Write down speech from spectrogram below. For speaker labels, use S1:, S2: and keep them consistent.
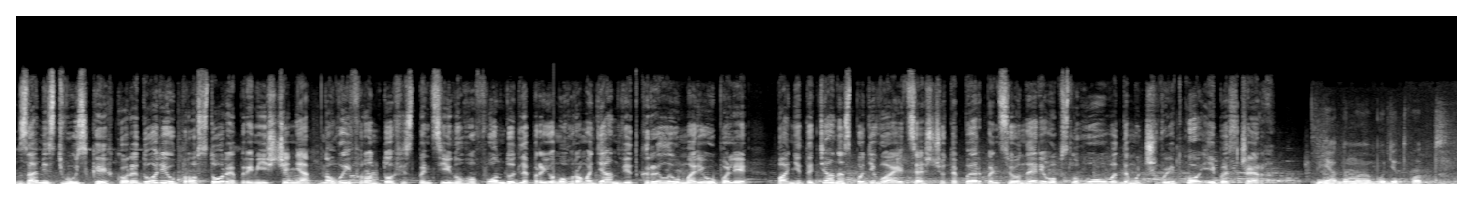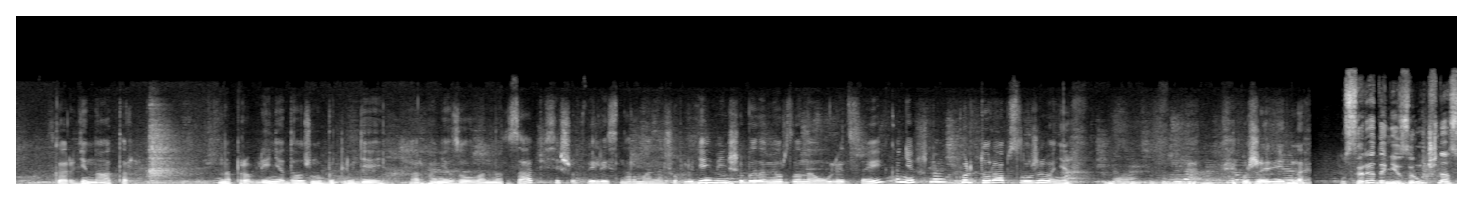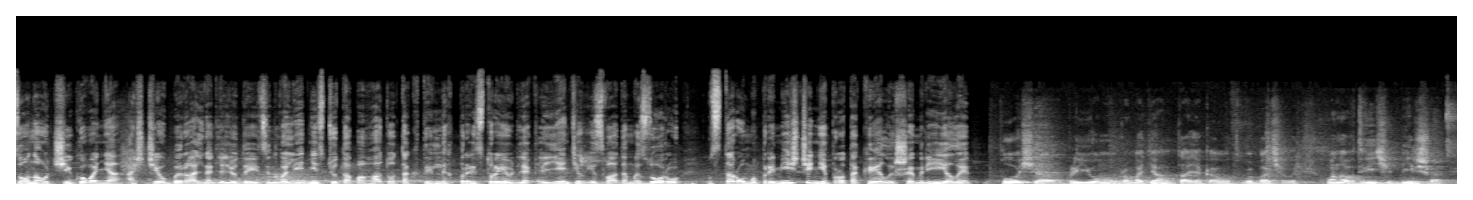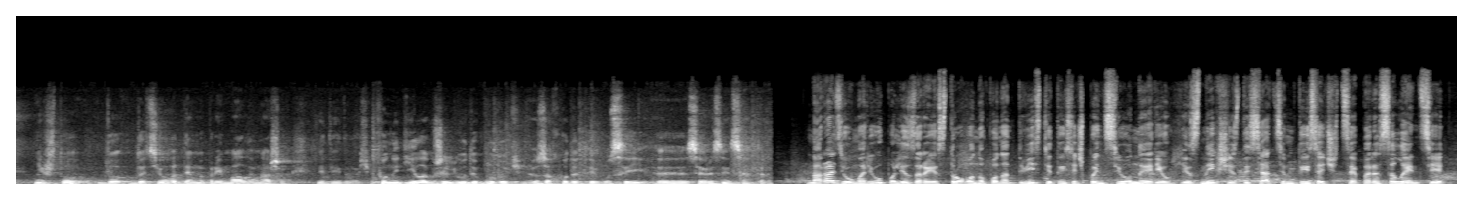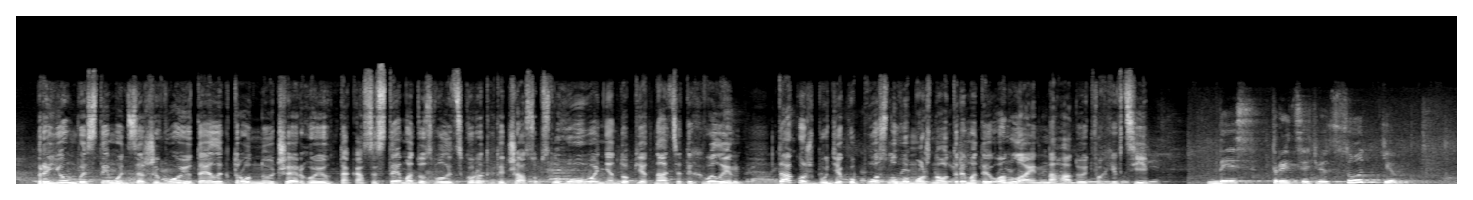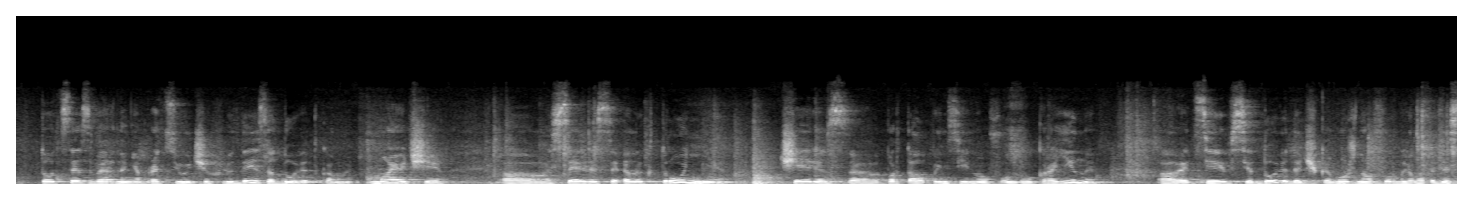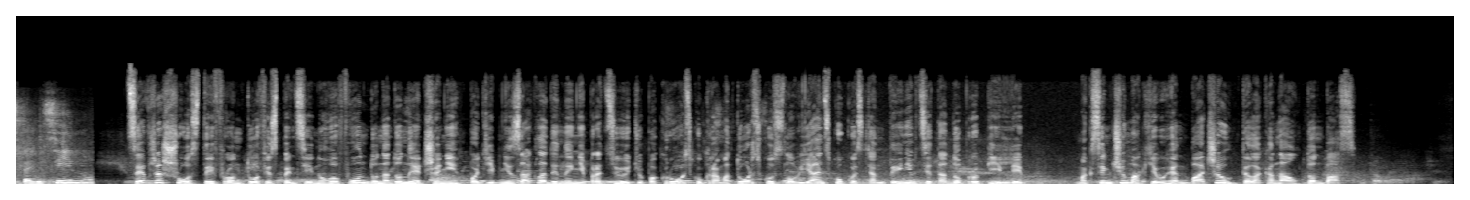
S1: Замість вузьких коридорів просторе приміщення. Новий фронт-офіс пенсійного фонду для прийому громадян відкрили у Маріуполі. Пані Тетяна сподівається, що тепер пенсіонерів обслуговуватимуть швидко і без черг.
S2: Я думаю, будет вот координатор. Направление должно быть людей организовано. Записи, чтобы велись нормально, чтобы людей меньше было мерзло на улице. И, конечно, культура обслуживания. Да, уже видно.
S1: Усередині зручна зона очікування, а ще вбиральня для людей з інвалідністю та багато тактильних пристроїв для клієнтів із вадами зору. У старому приміщенні про таке лише мріяли.
S3: Площа прийому громадян, та яка от ви бачили, вона вдвічі більша, ніж то до, до цього, де ми приймали наших відвідувачів. В понеділок вже люди будуть заходити у цей е, сервісний центр.
S1: Наразі у Маріуполі зареєстровано понад 200 тисяч пенсіонерів, із них 67 тисяч – це переселенці. Прийом вестимуть за живою та електронною чергою. Така система дозволить скоротити час обслуговування до 15 хвилин. Також будь-яку послугу можна отримати онлайн, нагадують фахівці.
S4: Десь 30% то це звернення працюючих людей за довідками, маючи е, сервіси електронні через е, портал Пенсійного фонду України. е, Ці всі довідочки можна оформлювати дистанційно.
S1: Це вже шостий фронт-офіс пенсійного фонду на Донеччині. Подібні заклади нині працюють у Покровську, Краматорську, Слов'янську, Костянтинівці та Добропіллі. Максим Чумак, Євген Бачив, телеканал Донбас.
